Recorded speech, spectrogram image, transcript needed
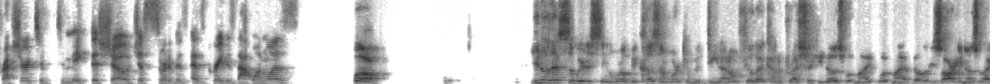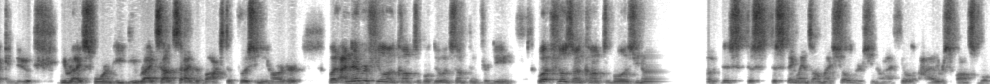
pressure to to make this show just sort of as, as great as that one was? Well, you know, that's the weirdest thing in the world. Because I'm working with Dean, I don't feel that kind of pressure. He knows what my what my abilities are. He knows what I can do. He writes for him. He he writes outside the box to push me harder. But I never feel uncomfortable doing something for Dean. What feels uncomfortable is, you know, this this this thing lands on my shoulders, you know, and I feel highly responsible.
